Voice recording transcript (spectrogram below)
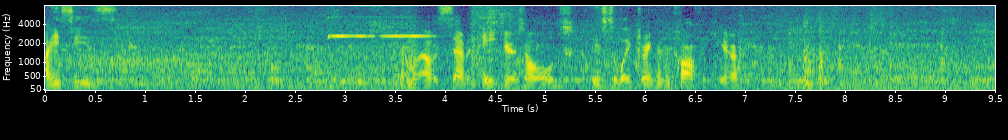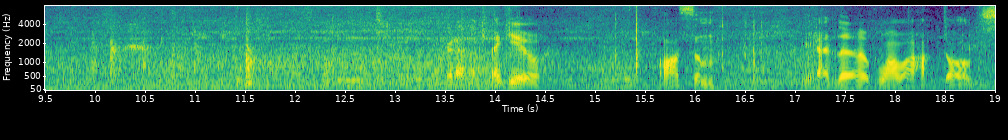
ices. And when I was seven, eight years old, I used to like drinking the coffee here. Thank you. Awesome. Yeah, I love Wawa hot dogs.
